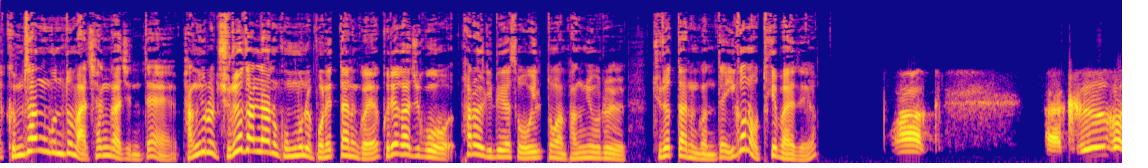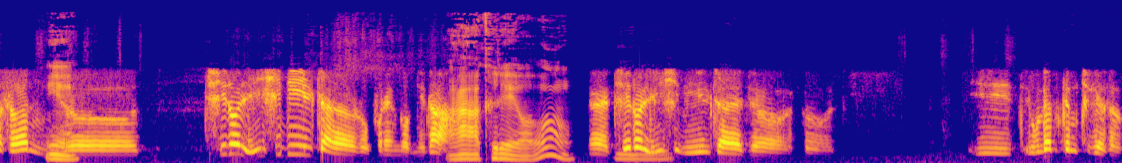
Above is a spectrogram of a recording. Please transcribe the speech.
금산군도 마찬가지인데 방류를 줄여달라는 공문을 보냈다는 거예요. 그래가지고 8월 1일에서 5일 동안 방류를 줄였다는 건데 이건 어떻게 봐야 돼요? 아, 아 그것은 예. 어, 7월 22일자로 보낸 겁니다. 아 그래요. 네, 7월 음. 22일자에 저, 그, 이 용담팀 측에서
